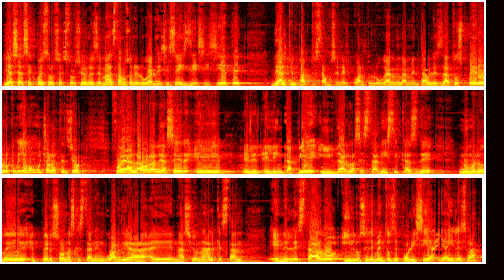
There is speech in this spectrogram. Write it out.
ya sea secuestros, extorsiones, demás. Estamos en el lugar 16, 17. De alto impacto estamos en el cuarto lugar, lamentables datos. Pero lo que me llamó mucho la atención fue a la hora de hacer eh, el, hincapié y dar las estadísticas de número de personas que están en Guardia eh, Nacional, que están en el Estado y los elementos de policía, y ahí les va.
